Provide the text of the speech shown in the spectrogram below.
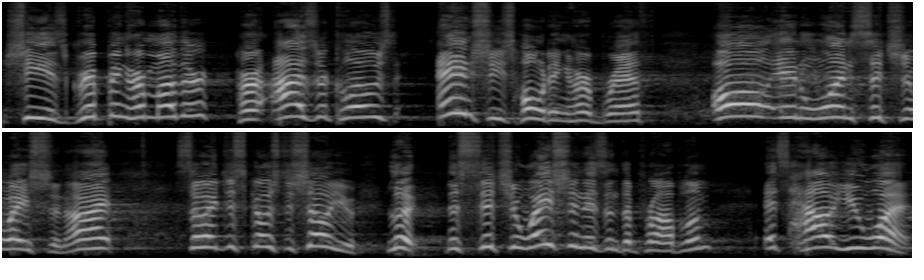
She is gripping her mother, her eyes are closed, and she's holding her breath all in one situation, all right? So it just goes to show you look, the situation isn't the problem, it's how you what?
